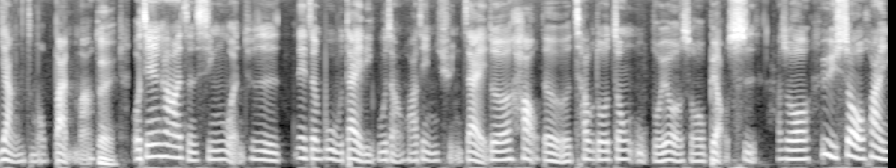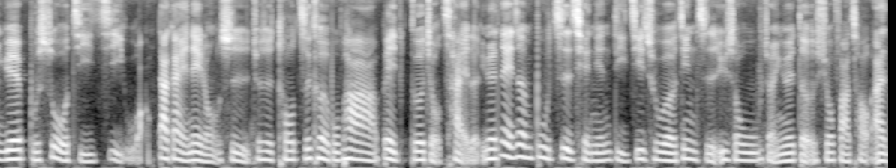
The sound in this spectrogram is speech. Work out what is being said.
样，怎么办吗？对我今天看到一则新闻，就是内政部代理部长花敬群在十二号的差不多中午左右的时候表示，他说预售换约不溯及既往，大概内容是就是投资客不怕被割韭菜了，因为内政部自前年底寄出了禁止预售屋转约的修法草案，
